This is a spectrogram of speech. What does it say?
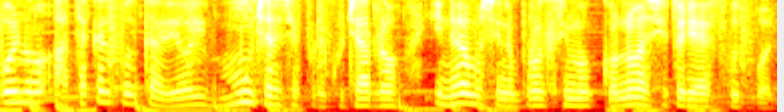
Bueno, hasta acá el podcast de hoy, muchas gracias por escucharlo y nos vemos en el próximo con nuevas historias de fútbol.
